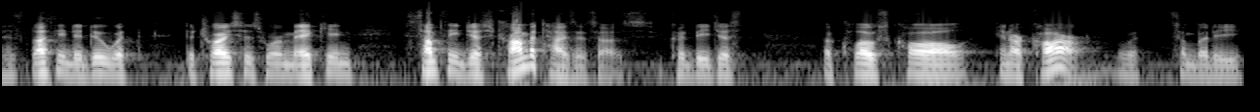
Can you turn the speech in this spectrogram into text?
has nothing to do with the choices we're making, something just traumatizes us. It could be just a close call in our car with somebody,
